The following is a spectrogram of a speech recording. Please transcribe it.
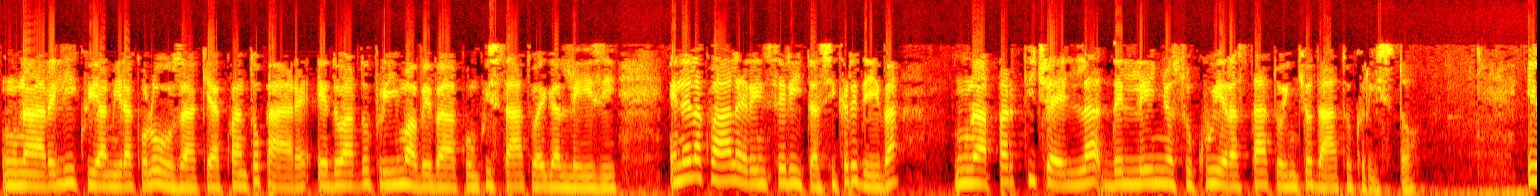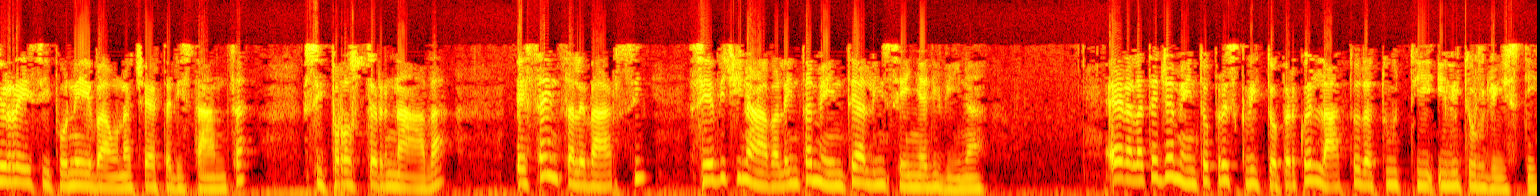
una reliquia miracolosa che a quanto pare Edoardo I aveva conquistato ai gallesi e nella quale era inserita, si credeva, una particella del legno su cui era stato inchiodato Cristo. Il re si poneva a una certa distanza, si prosternava e senza levarsi si avvicinava lentamente all'insegna divina era l'atteggiamento prescritto per quell'atto da tutti i liturgisti.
